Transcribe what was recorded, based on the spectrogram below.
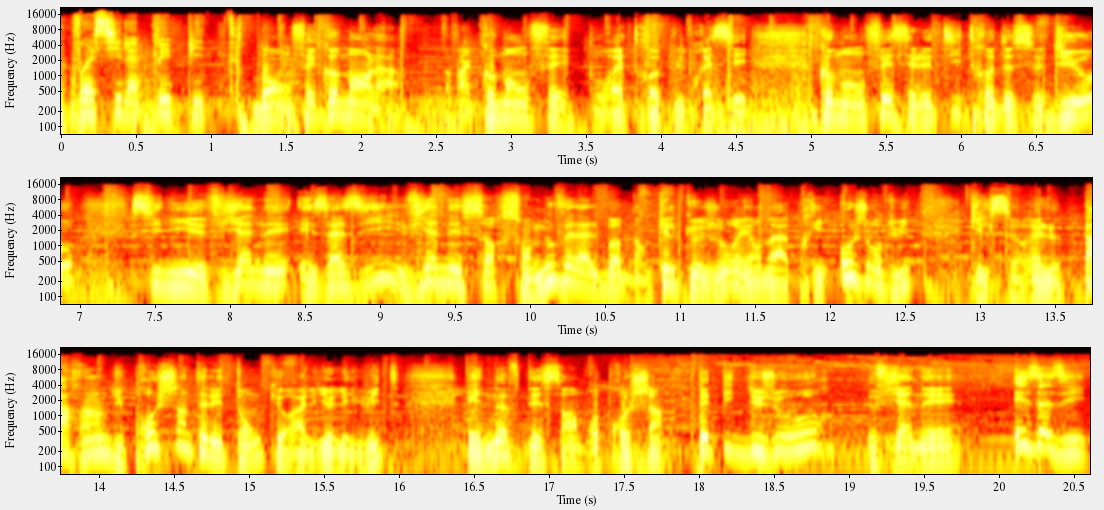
Voici la pépite. Bon, on fait comment là? Enfin, comment on fait pour être plus précis Comment on fait, c'est le titre de ce duo signé Vianney et Zazie. Vianney sort son nouvel album dans quelques jours et on a appris aujourd'hui qu'il serait le parrain du prochain Téléthon qui aura lieu les 8 et 9 décembre prochains. Pépite du jour, Vianney et Zazie.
